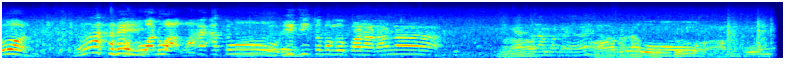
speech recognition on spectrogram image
Don. Dua-dua wae atuh. Hiji coba. Aduh, ampun.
